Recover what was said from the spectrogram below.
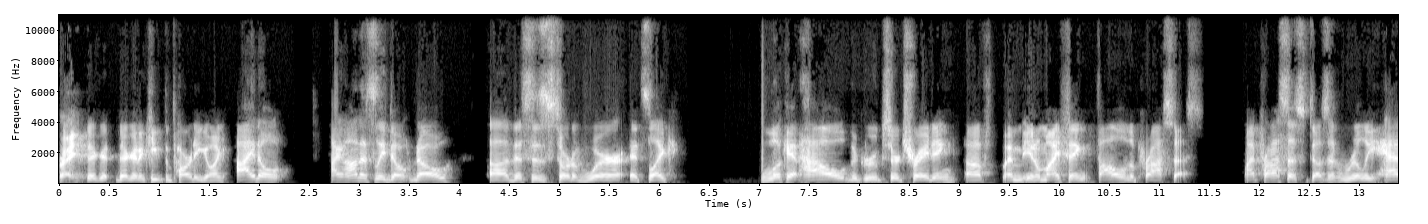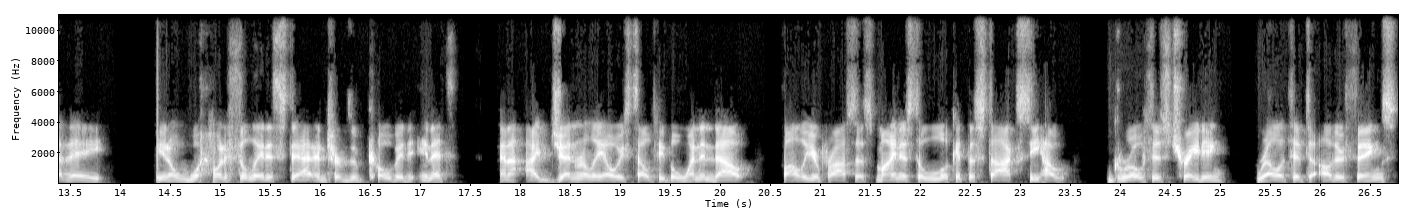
right. they're they're going to keep the party going? I don't. I honestly don't know. Uh, this is sort of where it's like look at how the groups are trading. Uh, and, you know, my thing, follow the process. My process doesn't really have a, you know, what, what is the latest stat in terms of COVID in it. And I, I generally always tell people when in doubt, follow your process. Mine is to look at the stock, see how growth is trading relative to other things,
